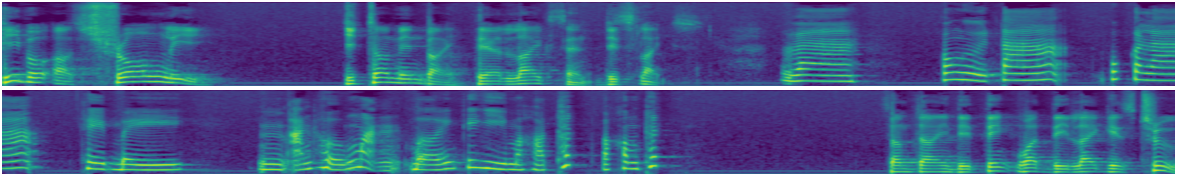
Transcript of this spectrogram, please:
People are strongly determined by their likes and dislikes. và con người ta Bukkala thì bị ừm, ảnh hưởng mạnh bởi cái gì mà họ thích và không thích Sometimes they think what they like is true.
